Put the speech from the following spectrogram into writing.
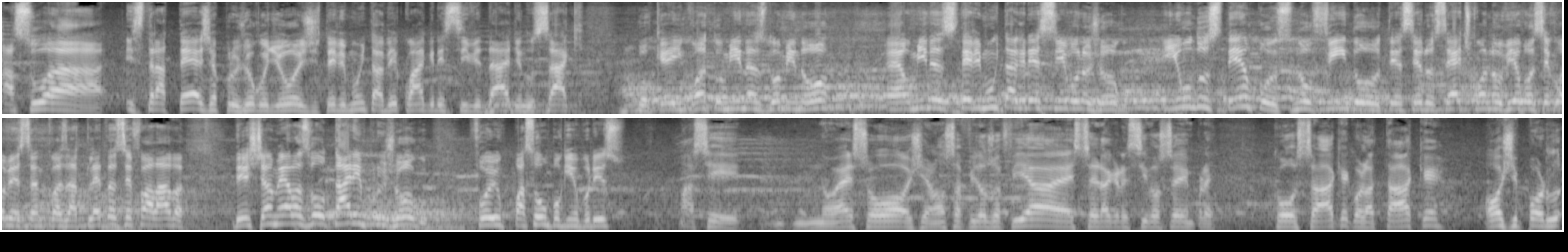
a sua estratégia para o jogo de hoje teve muito a ver com a agressividade no saque, porque enquanto o Minas dominou, é, o Minas esteve muito agressivo no jogo. Em um dos tempos, no fim do terceiro set, quando eu via você conversando com as atletas, você falava, deixamos elas voltarem para o jogo. Foi, passou um pouquinho por isso? Mas sim, não é só hoje. A nossa filosofia é ser agressivo sempre, com o saque, com o ataque. Hoje, por,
